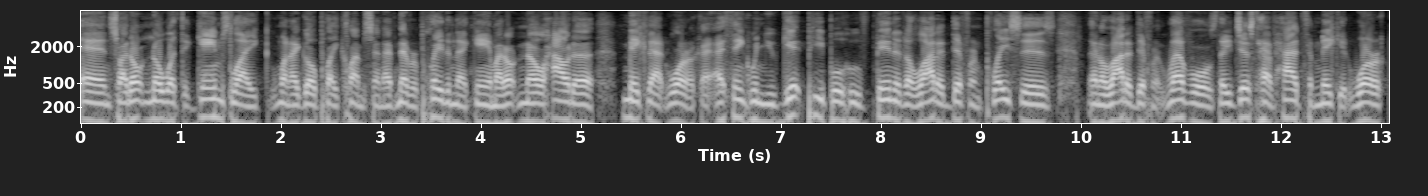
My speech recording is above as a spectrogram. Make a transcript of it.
and so I don't know what the game's like when I go play Clemson. I've never played in that game. I don't know how to make that work. I, I think when you get people who've been at a lot of different places and a lot of different levels, they just have had to make it work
